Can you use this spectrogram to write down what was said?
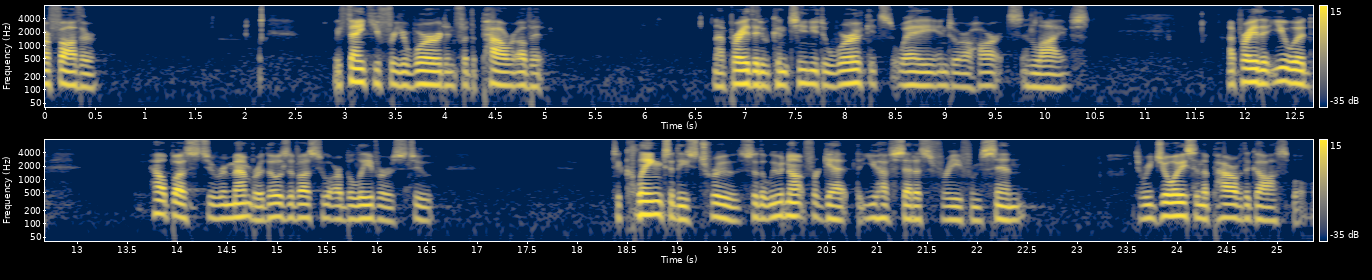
Our Father, we thank you for your word and for the power of it. And I pray that it would continue to work its way into our hearts and lives. I pray that you would help us to remember, those of us who are believers, to, to cling to these truths so that we would not forget that you have set us free from sin, to rejoice in the power of the gospel,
